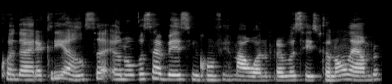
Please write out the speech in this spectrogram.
quando eu era criança, eu não vou saber assim confirmar o ano para vocês porque eu não lembro,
